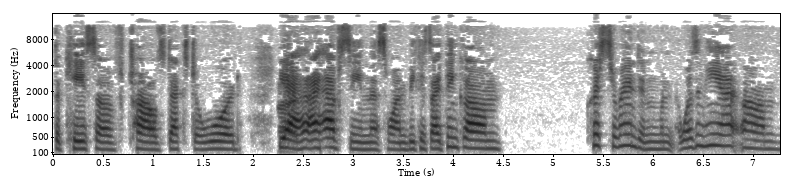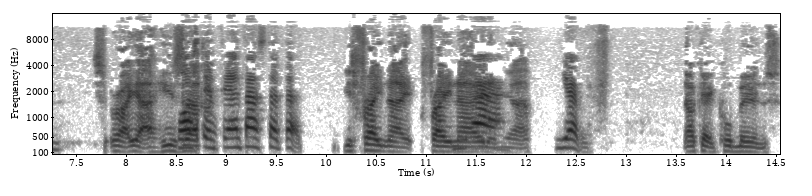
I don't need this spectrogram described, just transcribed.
the case of charles dexter ward. Yeah i have seen this one because i think um chris sarandon wasn't he at um right yeah he's boston uh, fan fest at that he's fright night friday night yeah. And, yeah Yep. Okay, cool beans.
